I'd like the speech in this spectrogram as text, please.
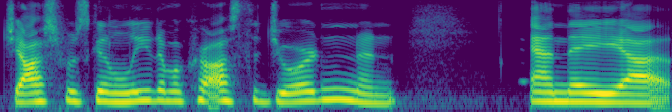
Joshua was going to lead them across the Jordan and and they uh,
